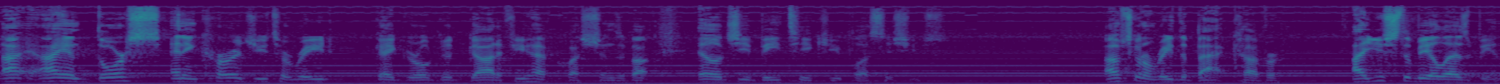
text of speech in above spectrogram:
I, I endorse and encourage you to read Gay Girl, Good God if you have questions about LGBTQ plus issues. I'm just going to read the back cover. I used to be a lesbian.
